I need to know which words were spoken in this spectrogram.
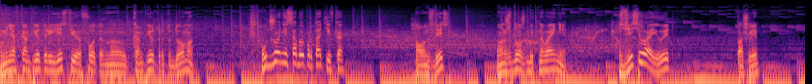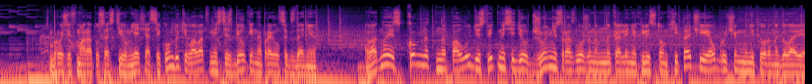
У меня в компьютере есть ее фото, но компьютер-то дома. У Джонни с собой портативка. А он здесь? Он же должен быть на войне. Здесь и воюет. Пошли. Бросив Марату со Стивом «Я сейчас, секунду», киловатт вместе с Белкой направился к зданию. В одной из комнат на полу действительно сидел Джонни с разложенным на коленях листом хитачи и обручем монитора на голове.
